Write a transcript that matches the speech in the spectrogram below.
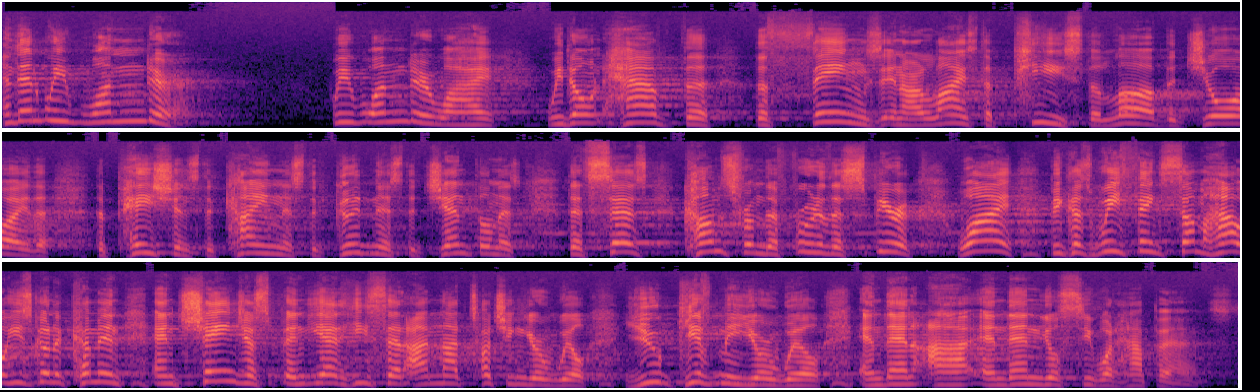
And then we wonder. We wonder why we don't have the, the things in our lives the peace, the love, the joy, the, the patience, the kindness, the goodness, the gentleness that says comes from the fruit of the Spirit. Why? Because we think somehow He's going to come in and change us, and yet He said, I'm not touching your will. You give me your will, and then, I, and then you'll see what happens.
